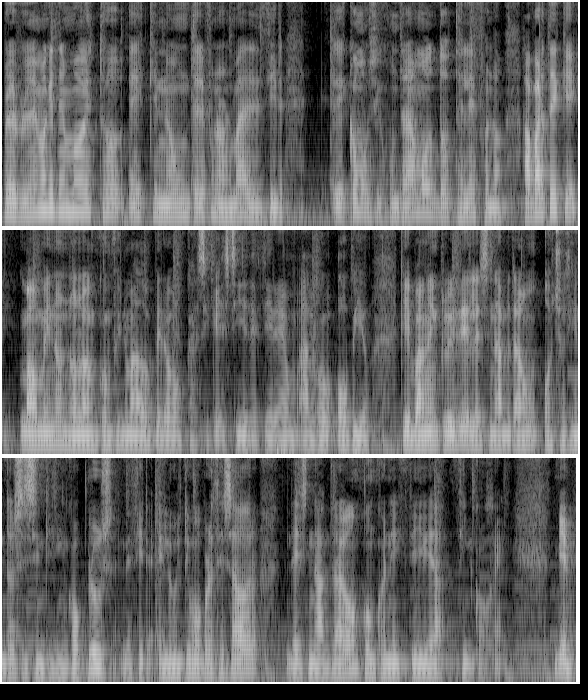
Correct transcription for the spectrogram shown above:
Pero el problema que tenemos esto es que no es un teléfono normal, es decir, es como si juntáramos dos teléfonos. Aparte que más o menos no lo han confirmado, pero casi que sí, es decir, es algo obvio, que van a incluir el Snapdragon 865 Plus, es decir, el último procesador de Snapdragon con conectividad 5G. Bien,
